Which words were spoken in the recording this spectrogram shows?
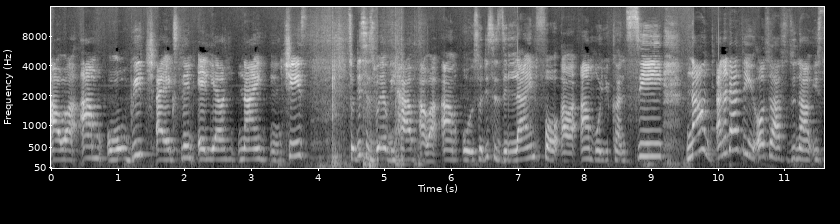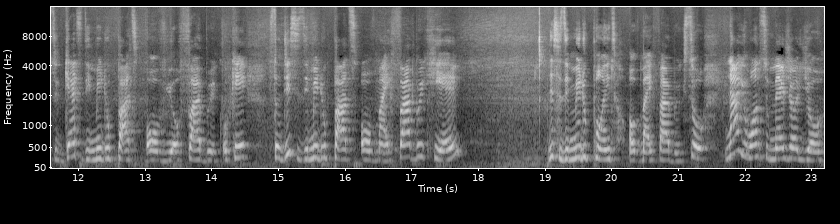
our armhole which i explained earlier nine inches so this is where we have our armhole so this is the line for our armhole you can see now another thing you also have to do now is to get the middle part of your fabric okay so this is the middle part of my fabric here this is the middle point of my fabric so now you want to measure your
